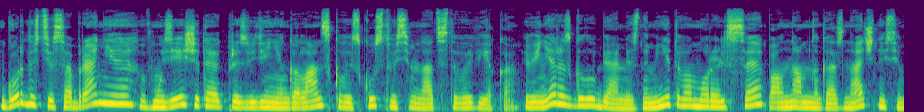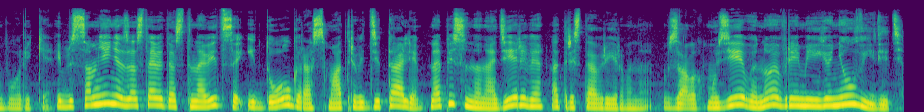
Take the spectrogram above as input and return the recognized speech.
Гордостью собрания в музее считают произведения голландского искусства XVII века. Венера с голубями знаменитого Морельсе полна многозначной символики и без сомнения заставит остановиться и долго рассматривать детали. Написано на дереве, отреставрировано. В залах музея в иное время ее не увидеть.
